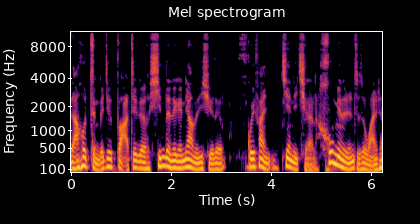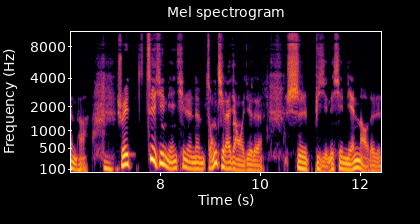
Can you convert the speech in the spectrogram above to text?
然后整个就把这个新的那个量子力学的规范建立起来了，后面的人只是完善它，所以这些年轻人呢，总体来讲，我觉得是比那些年老的人。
